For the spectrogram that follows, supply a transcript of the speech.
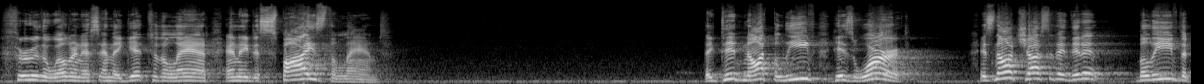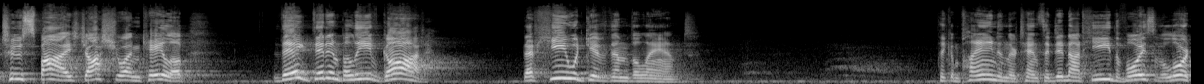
through the wilderness and they get to the land and they despise the land. They did not believe his word. It's not just that they didn't believe the two spies, Joshua and Caleb, they didn't believe God that he would give them the land. They complained in their tents. They did not heed the voice of the Lord.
